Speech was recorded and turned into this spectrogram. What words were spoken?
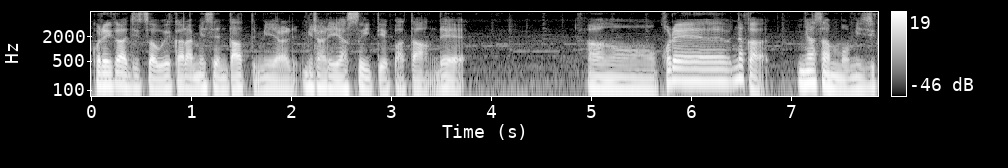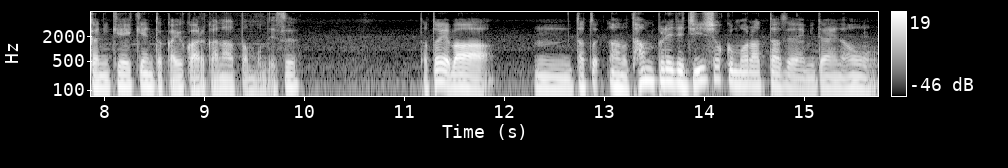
これが実は上から目線だって見られ見られやすいっていうパターンで、あのー、これ、なんか、皆さんも身近に経験とかよくあるかなと思うんです。例えば、うん、たとあの、タンプレで G ショックもらったぜ、みたいなのを、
